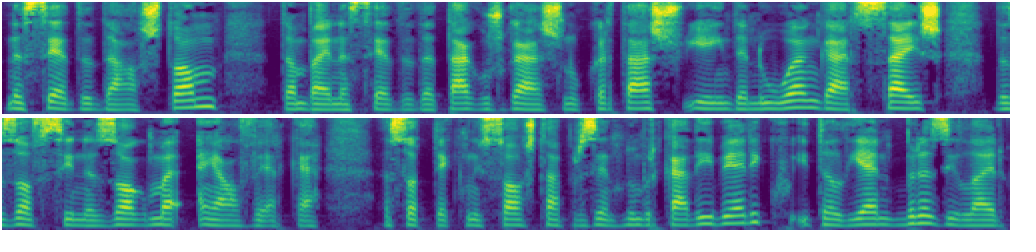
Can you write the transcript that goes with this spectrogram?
na sede da Alstom, também na sede da Tagus Gás no Cartacho e ainda no hangar 6 das oficinas Ogma em Alverca. A Sotecnisol está presente no mercado ibérico, italiano, brasileiro,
